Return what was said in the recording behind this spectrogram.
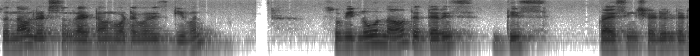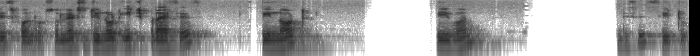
so now let's write down whatever is given. So we know now that there is this pricing schedule that is followed. So let's denote each price as p0 p1 this is c2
